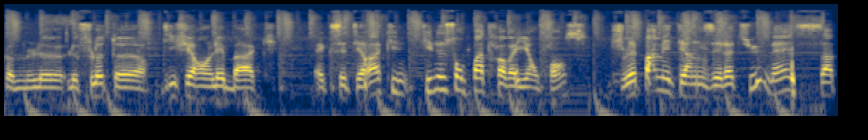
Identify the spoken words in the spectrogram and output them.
comme le, flotteur, différents laybacks, etc., qui, ne sont pas travaillés en France. Je vais pas m'éterniser là-dessus, mais ça,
